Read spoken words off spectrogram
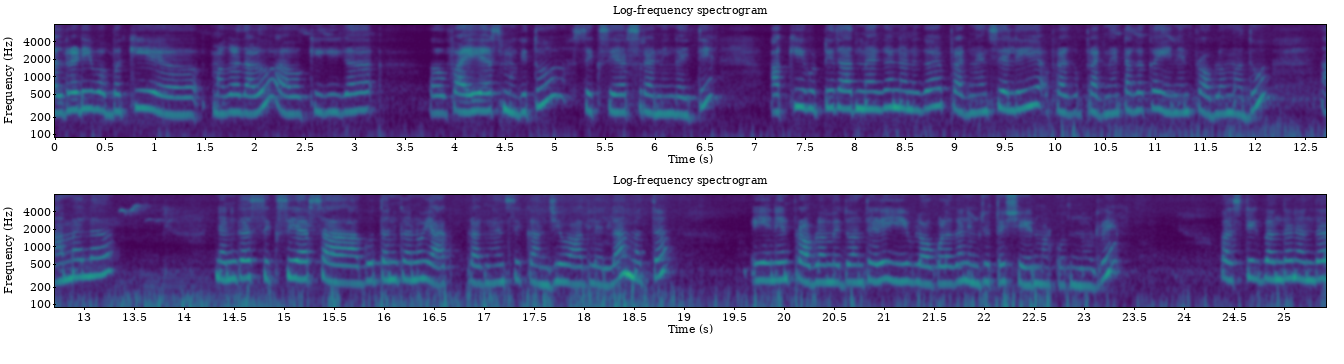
ಆಲ್ರೆಡಿ ಒಬ್ಬಕ್ಕಿ, ಮಗಳದಾಳು. ಅವಕ್ಕಿಗೀಗ ಫೈವ್ ಇಯರ್ಸ್ ಮುಗೀತು ಸಿಕ್ಸ್ ಇಯರ್ಸ್ ರನ್ನಿಂಗ್ ಐತಿ. ಅಕ್ಕಿ ಹುಟ್ಟಿದಾದ್ಮ್ಯಾಗ ನನಗೆ ಪ್ರೆಗ್ನೆನ್ಸಿಯಲ್ಲಿ ಪ್ರಗ್ ಪ್ರೆಗ್ನೆಂಟ್ ಆಗೋಕೆ ಏನೇನು ಪ್ರಾಬ್ಲಮ್ ಅದು. ಆಮೇಲೆ ನನಗೆ ಸಿಕ್ಸ್ ಇಯರ್ಸ್ ಆಗೋ ತನಕನೂ ಯಾಕೆ ಪ್ರೆಗ್ನೆನ್ಸಿ ಕನ್ಸ್ಯೂವ್ ಆಗಲಿಲ್ಲ, ಮತ್ತು ಏನೇನು ಪ್ರಾಬ್ಲಮ್ ಇದು ಅಂಥೇಳಿ ಈ ವ್ಲಾಗ್ ಒಳಗೆ ನಿಮ್ಮ ಜೊತೆ ಶೇರ್ ಮಾಡ್ಕೋತೀನಿ ನೋಡಿರಿ. ಫಸ್ಟಿಗೆ ಬಂದ ನಂದು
